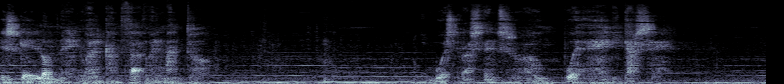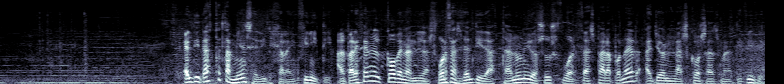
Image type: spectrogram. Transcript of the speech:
es que el hombre no ha alcanzado el manto. Vuestro ascenso aún puede evitarse. El Didacta también se dirige a la Infinity. Al parecer el Covenant y las fuerzas del Didacta han unido sus fuerzas para poner a John las cosas más difíciles.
